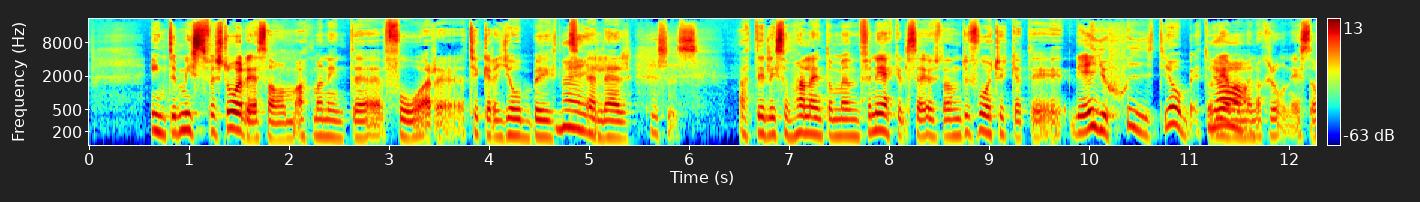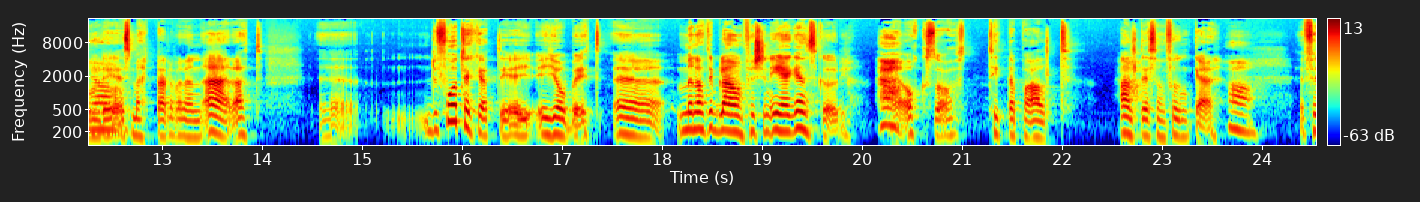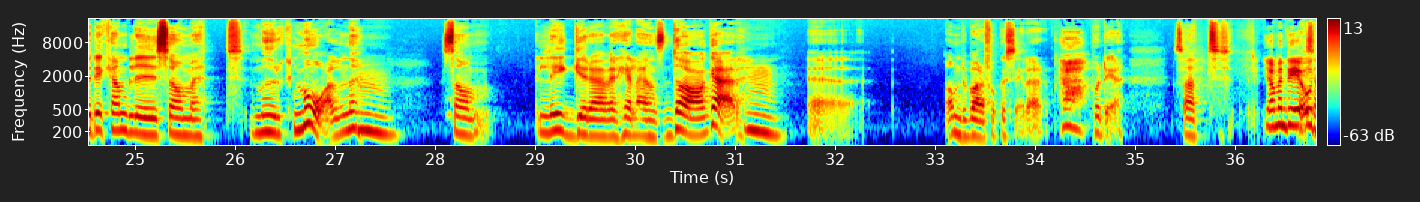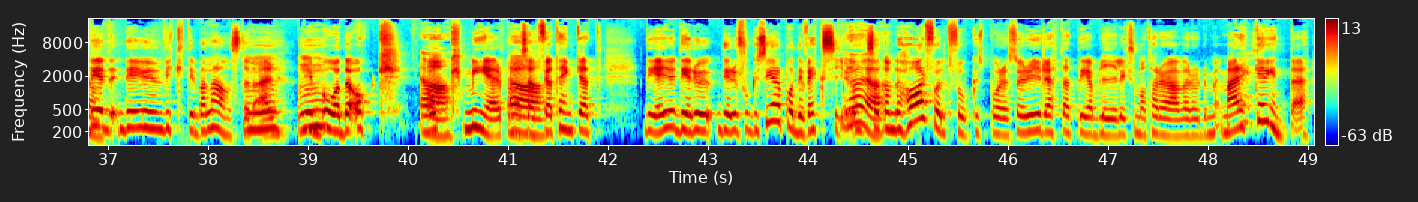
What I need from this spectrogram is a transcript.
inte missförstå det som att man inte får tycka det är jobbigt Nej. eller Precis. Att det liksom handlar inte om en förnekelse utan du får tycka att det, det är ju skitjobbigt att Ja. leva med något kroniskt om Ja. det är smärta eller vad den är. Att, eh, du får tycka att det är, är jobbigt eh, men att ibland för sin egen skull eh, också titta på allt, allt det som funkar. Ja. För det kan bli som ett mörkt moln Mm. som ligger över hela ens dagar. Mm. Eh, om du bara fokuserar på det. Så att, Ja men det, och det, Liksom. det är ju en viktig balans det där. Det är både och, Ja. och mer på något Ja. sätt. För jag tänker att det är ju det du, det du fokuserar på det växer ju. Ja. Så att om du har fullt fokus på det så är det ju rätt att det blir liksom och tar över och du märker inte.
